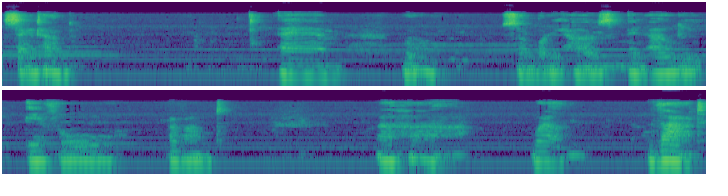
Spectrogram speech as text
second hand ooh, somebody has an Audi A4 Avant. Aha. Well that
